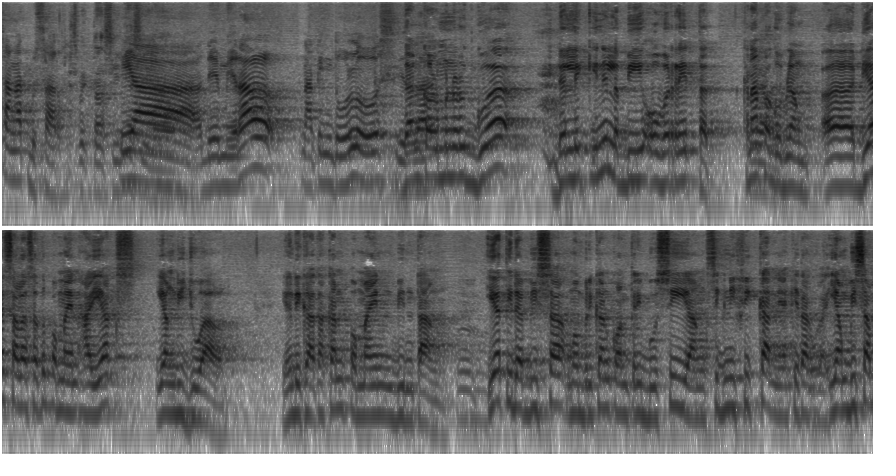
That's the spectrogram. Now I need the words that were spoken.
sangat besar. Ekspektasinya Iya, sih Demiral nating tulus. Gitu Dan kan. kalau menurut gua The Ligt ini lebih overrated. Kenapa gue bilang Eh, dia salah satu pemain Ajax yang dijual, yang dikatakan pemain bintang. Ia tidak bisa memberikan kontribusi yang signifikan ya kita, yang bisa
